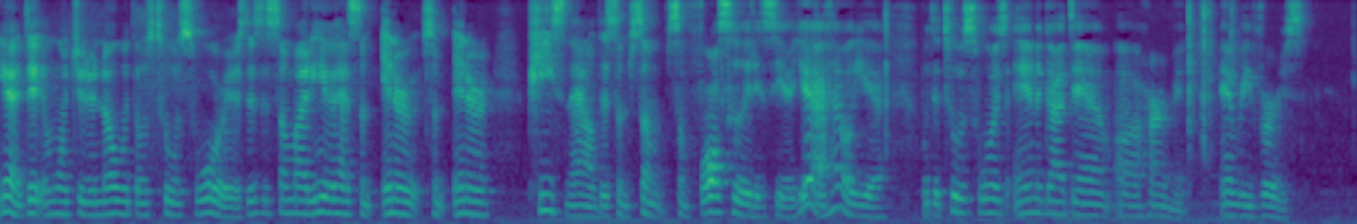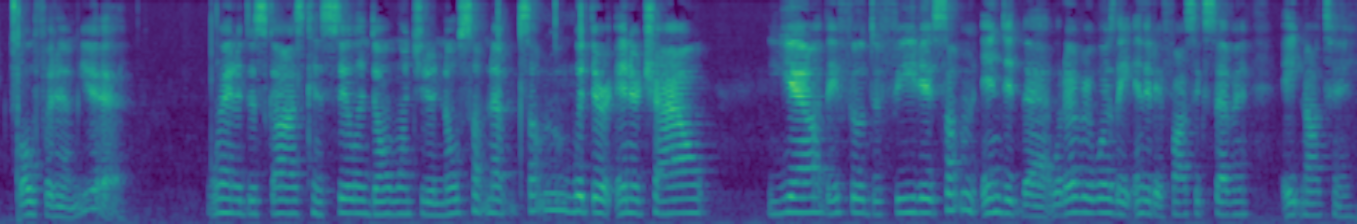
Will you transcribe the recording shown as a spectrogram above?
Yeah, didn't want you to know what those two of swords. This is somebody here has some inner some inner peace now. There's some some some falsehood is here. Yeah, hell yeah. With the two of swords and the goddamn uh hermit in reverse. Both of them, yeah. Wearing a disguise, concealing, don't want you to know something that something with their inner child. Yeah, they feel defeated. Something ended that. Whatever it was, they ended it. Five, six, seven, eight, nine, ten.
